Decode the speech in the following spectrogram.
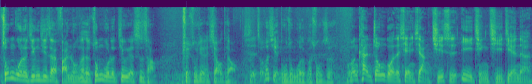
中国的经济在繁荣，但是中国的就业市场却出现了萧条。是怎么解读中国这个数字？我们看中国的现象，其实疫情期间呢，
